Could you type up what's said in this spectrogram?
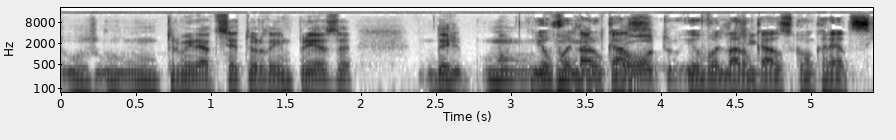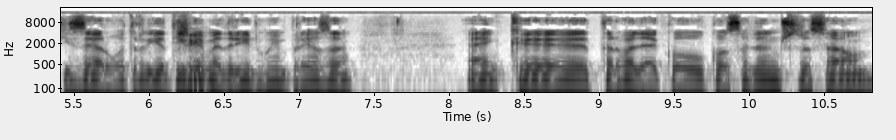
o, um determinado setor da empresa. De, um, eu vou-lhe dar um caso. Outro... Eu vou dar um caso concreto, se quiser. O outro dia estive Sim. em Madrid numa empresa em que trabalhei com o Conselho de Administração,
